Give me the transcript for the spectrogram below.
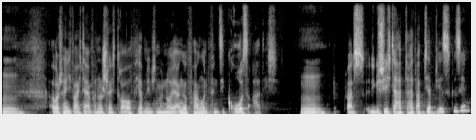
Mhm. Aber wahrscheinlich war ich da einfach nur schlecht drauf. Ich habe nämlich mal neu angefangen und finde sie großartig. Mhm. Was, die Geschichte, habt, habt, habt, ihr, habt ihr es gesehen?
